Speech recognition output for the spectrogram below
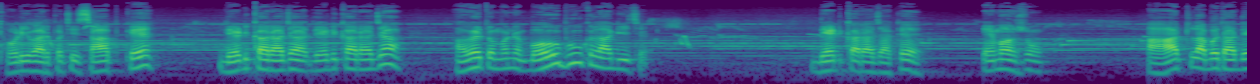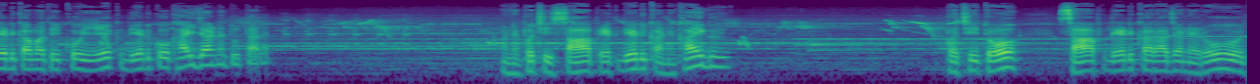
થોડી વાર પછી સાપ કે, દેડકા રાજા દેડકા રાજા, હવે તો મને બહુ ભૂખ લાગી છે. દેડકા રાજા કે, એમાં શું? આ આટલા બધા દેડકામાંથી કોઈ એક દેડકો ખાઈ જા ને તું તારે? અને પછી સાપ એક દેડકાને ખાઈ ગયો. પછી તો સાપ દેડકા રાજાને રોજ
